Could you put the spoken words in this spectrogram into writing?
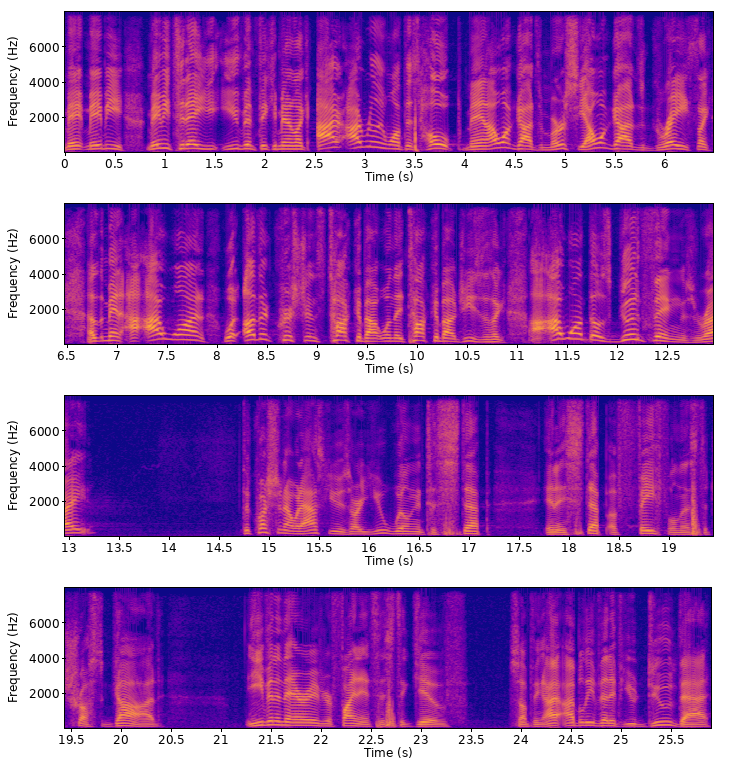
Maybe, maybe today you've been thinking, man, like, I, I really want this hope, man. I want God's mercy. I want God's grace. Like, uh, man, I, I want what other Christians talk about when they talk about Jesus. Like, I, I want those good things, right? The question I would ask you is Are you willing to step in a step of faithfulness to trust God, even in the area of your finances, to give something. I, I, believe that if you do that,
